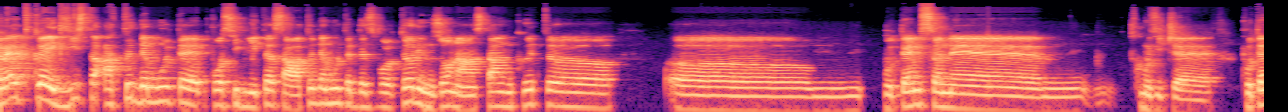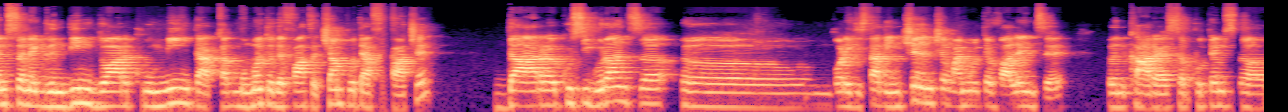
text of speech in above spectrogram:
cred că există atât de multe posibilități sau atât de multe dezvoltări în zona asta încât uh, uh, putem să ne cum zice, putem să ne gândim doar cu mintea ca în momentul de față ce am putea face, dar cu siguranță uh, vor exista din ce în ce mai multe valențe în care să putem să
